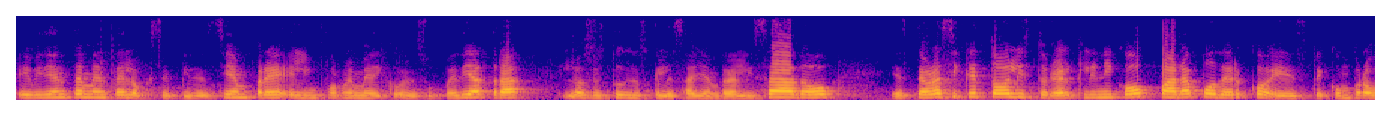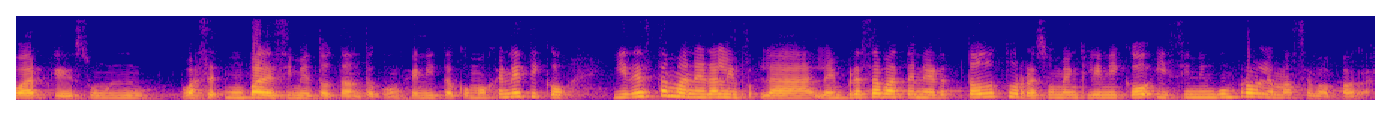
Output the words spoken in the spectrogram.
Evidentemente lo que se pide siempre, el informe médico de su pediatra, los estudios que les hayan realizado, este, ahora sí que todo el historial clínico para poder este, comprobar que es un, un, padecimiento tanto congénito como genético. Y de esta manera la, la, la empresa va a tener todo tu resumen clínico y sin ningún problema se va a pagar.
